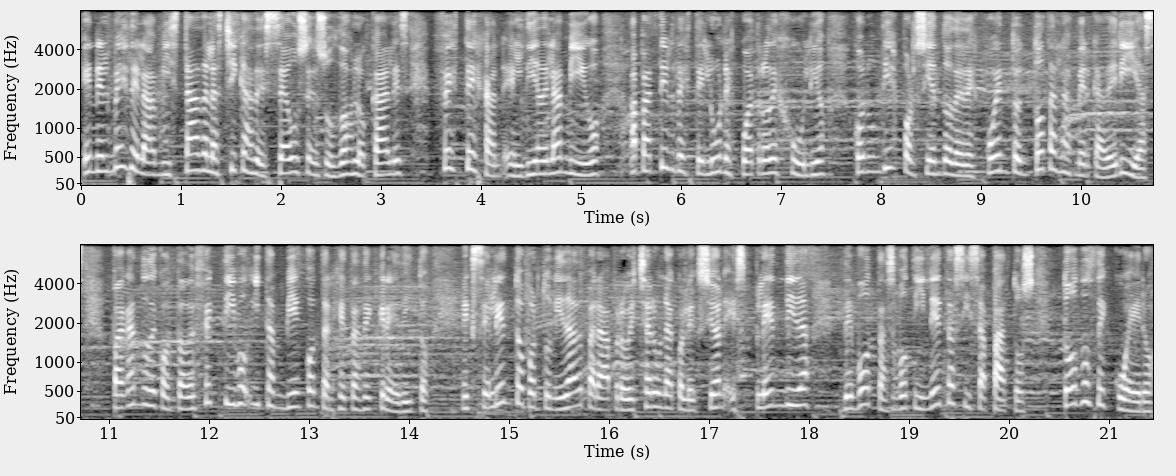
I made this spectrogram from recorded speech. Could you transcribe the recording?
En el mes de la amistad, las chicas de Zeus en sus dos locales festejan el Día del Amigo a partir de este lunes 4 de julio con un 10% de descuento en todas las mercaderías, pagando de contado efectivo y también con tarjetas de crédito. Excelente oportunidad para aprovechar una colección espléndida de botas, botinetas y zapatos, todos de cuero,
